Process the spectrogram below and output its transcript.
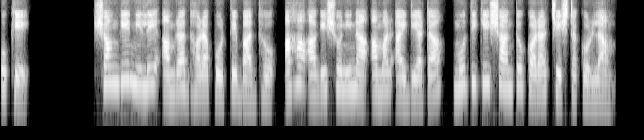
ওকে। সঙ্গে নিলে আমরা ধরা পড়তে বাধ্য। আহা, আগে শুনি না আমার আইডিয়াটা। মতিকে শান্ত করার চেষ্টা করলাম।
